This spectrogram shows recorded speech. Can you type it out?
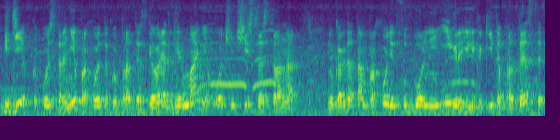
где, в какой стране проходит такой протест. Говорят, Германия очень чистая страна. Но когда там проходят футбольные игры или какие-то протесты,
